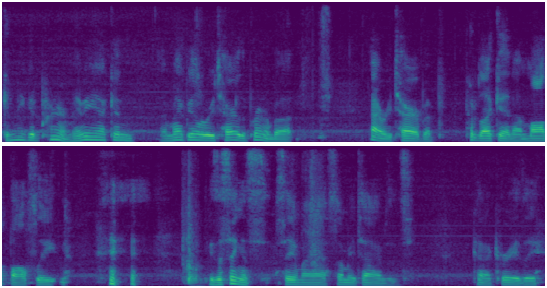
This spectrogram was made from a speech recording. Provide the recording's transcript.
giving me a good printer. Maybe I can, I might be able to retire the printer, but not retire, but put it like in a mothball fleet. because this thing has saved my ass so many times. It's kind of crazy.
